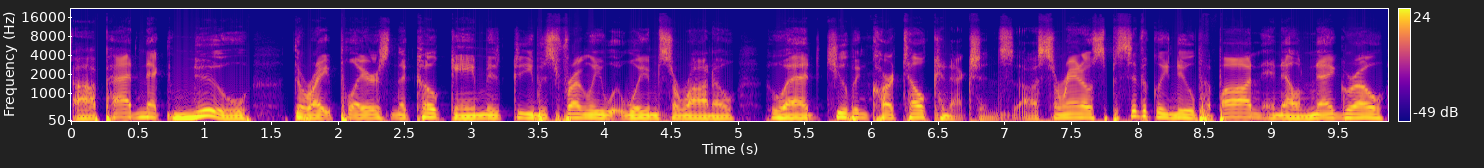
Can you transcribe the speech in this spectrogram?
Uh, Padnick knew the right players in the Coke game. He was friendly with William Serrano, who had Cuban cartel connections. Uh, Serrano specifically knew Pepin and El Negro,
